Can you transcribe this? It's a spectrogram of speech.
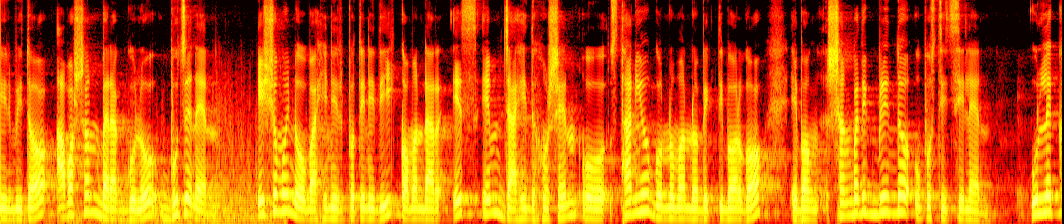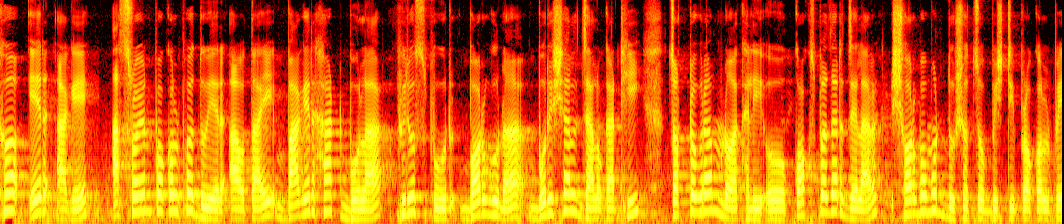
নির্মিত আবাসন ব্যারাকগুলো বুঝে নেন। এ সময় নৌবাহিনীর প্রতিনিধি commander S M Zahid Hossain ও স্থানীয় গণ্যমান্য ব্যক্তিবর্গ এবং সাংবাদিকবৃন্দ উপস্থিত ছিলেন। উল্লেখ্য, এর আগে আশ্রয়ন প্রকল্প দুইয়ের আওতায় বাগেরহাট বোলা ফিরোজপুর, বরগুনা, বরিশাল, জালকাঠি, চট্টগ্রাম, নোয়াখালী ও কক্সবাজার জেলার সর্বমোট দুশো চব্বিশটি প্রকল্পে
